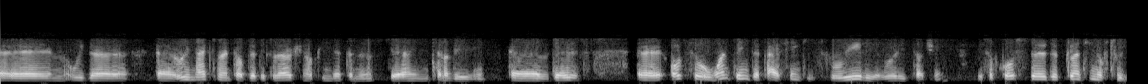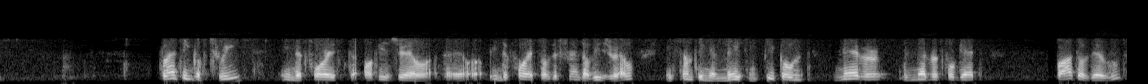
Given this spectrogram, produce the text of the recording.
um, with the uh, reenactment of the Declaration of Independence there in Tel Aviv. Uh, there's uh, also one thing that I think is really, really touching is, of course, the planting of trees. Planting of trees in the forest of Israel, uh, in the forest of the Friends of Israel, is something amazing. People never will never forget part of their roots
